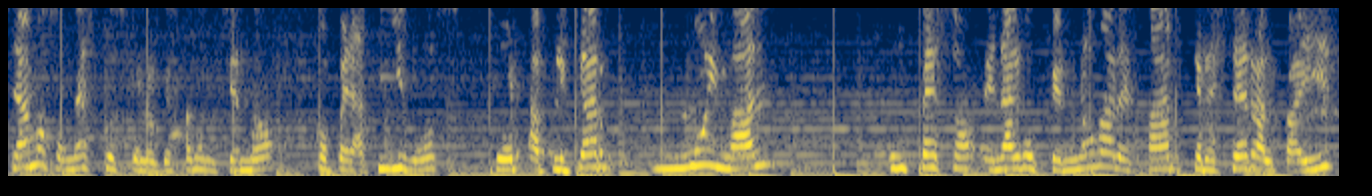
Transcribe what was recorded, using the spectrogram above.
seamos honestos con lo que estamos haciendo, cooperativos, por aplicar muy mal un peso en algo que no va a dejar crecer al país,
